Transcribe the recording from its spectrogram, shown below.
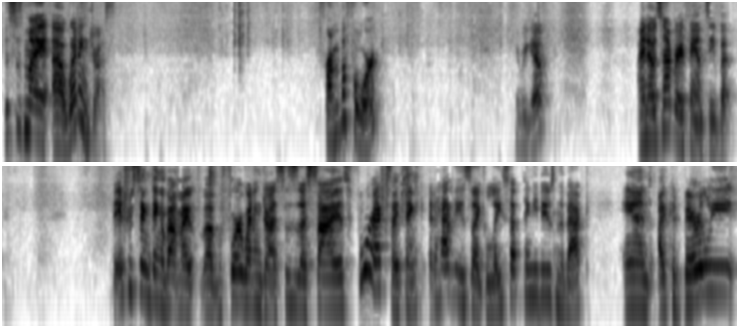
This is my uh, wedding dress from before. Here we go. I know it's not very fancy, but the interesting thing about my uh, before wedding dress, this is a size 4X, I think. It had these like lace up thingy doos in the back, and I could barely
